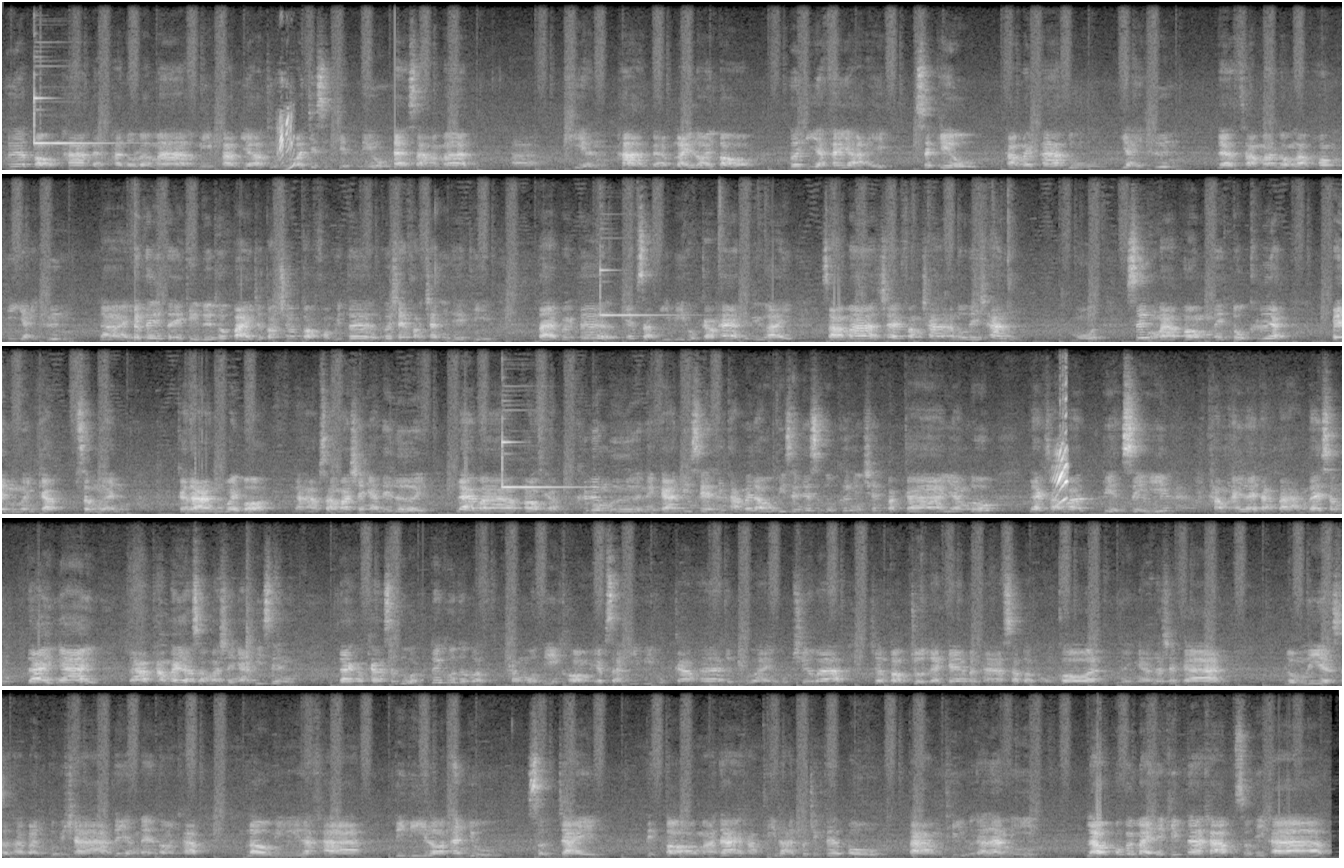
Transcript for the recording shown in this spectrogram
เพื่อต่อภาพแบบพาโนรามา มีความยาวถึง 177 นิ้ว และสามารถาเขียนผ่านแบบไร้รอยต่อ เพื่อที่จะขยายสเกลทำให้ภาพดูใหญ่ขึ้น และสามารถรองรับห้องที่ใหญ่ขึ้นได้ Projector Interactive โดยทั่วไปจะต้องเชื่อมต่อคอมพิวเตอร์เพื่อใช้ฟังก์ชัน Interactive แต่ Projector F3 EV 695 WI สามารถใช้ฟังก์ชัน Annotation Mode ซึ่งมาพร้อมในตัวเครื่องเป็นเหมือนกับเสมือนกระดานไว้บอร์ดนะครับ สามารถใช้งานได้เลย และมาพร้อมกับเครื่องมือในการพรีเซนต์ที่ทำให้เราพรีเซนต์ได้สะดวกขึ้นอย่างเช่นปากกายางลบ และสามารถเปลี่ยนสีทำไฮไลท์ต่างๆ ได้ได้ง่ายนะครับทำให้เราสามารถใช้งานพรีเซนต์ ได้ค่อนข้างสะดวก ด้วยคุณสมบัติทั้งหมดนี้ของ F3 EV 695 WI ผมเชื่อว่าจะตอบโจทย์และแก้ปัญหาสำหรับองค์กร หน่วยงานราชการ โรงเรียนสถาบันกวดวิชาได้อย่างแน่นอนครับ เรามีราคาดีๆ รอท่านอยู่สนใจติดต่อมาได้ครับที่ร้าน Projector Pro ตามที่อยู่ด้านล่างนี้ แล้วพบกันใหม่ในคลิปหน้าครับ สวัสดีครับ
